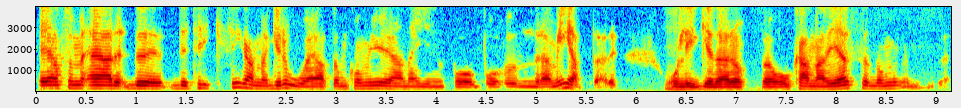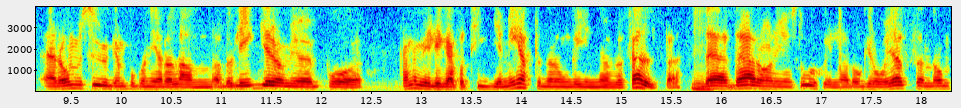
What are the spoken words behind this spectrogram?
det som är det, det trixiga med grå är att de kommer ju gärna in på, på 100 meter och Mm. ligger där uppe. Och kanadagässen, de, är de sugen på att gå ner och landa, då ligger de ju på kan de ju ligga på 10 meter när de går in över fältet. Mm. Där, där har det ju en stor skillnad. Och grågässen, de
